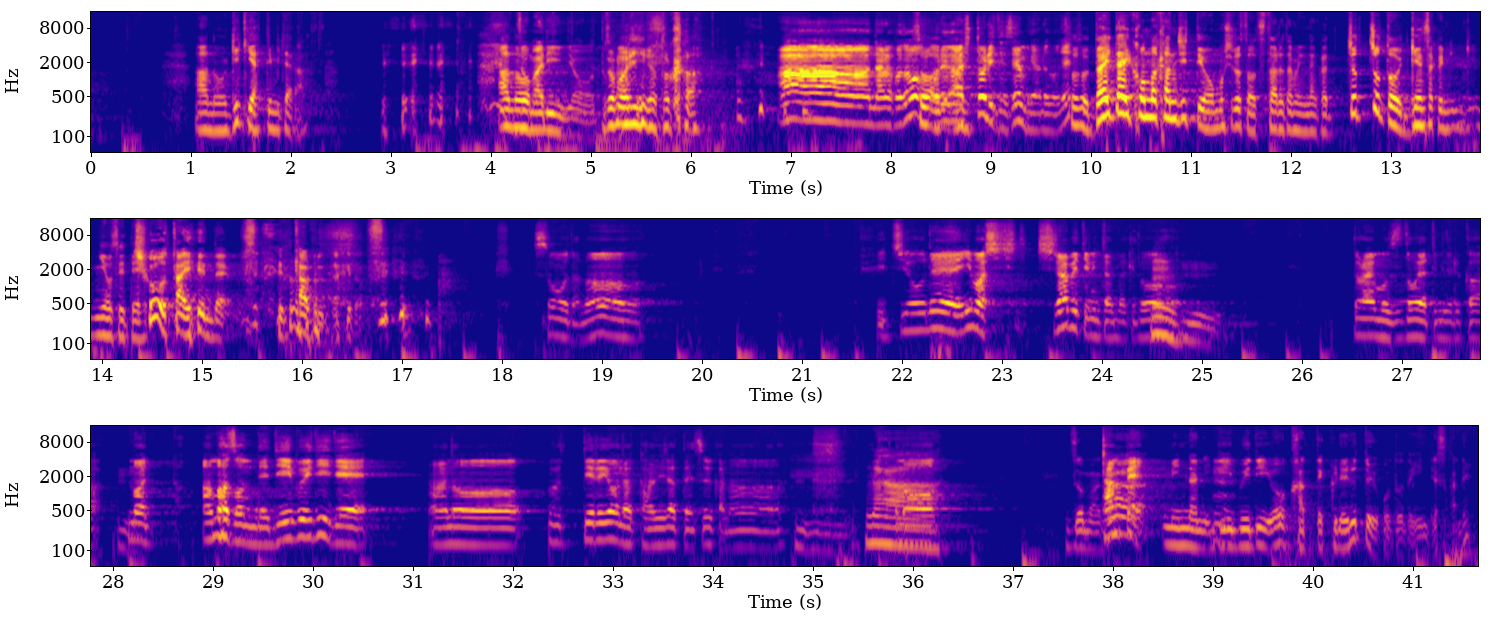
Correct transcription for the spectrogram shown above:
あの劇やってみたら？あのゾマリーニョとゾマリーニョとか。あーなるほど。そう俺が一人で全部やるのね。そうそう大体こんな感じっていう面白さを伝えるためになんかちょちょっと原作にに寄せて。超大変だよ。多分だけど。そうだな。一応ね今し調べてみたんだけど、うん。うんドラえもんズどうやって見れるか、まあアマゾンで DVD であのー売ってるような感じだったりするかな。なああゾマが短編。みんなに DVD を買ってくれるということでいいんですかね、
